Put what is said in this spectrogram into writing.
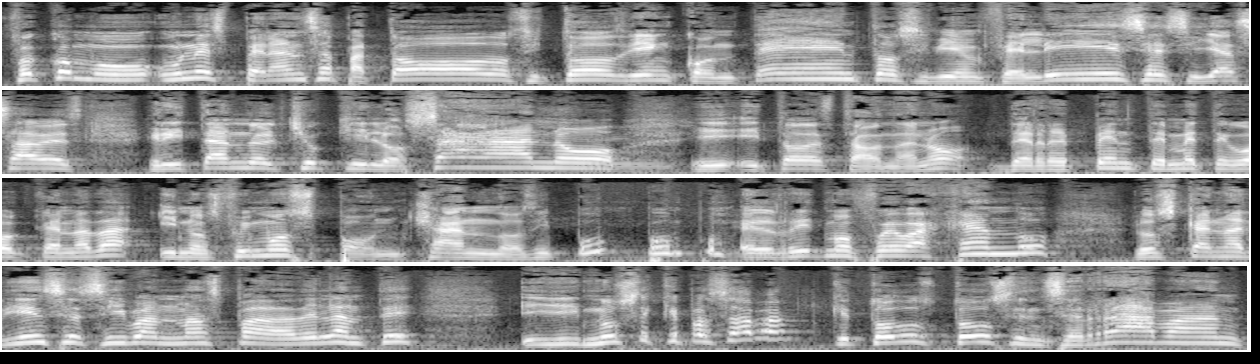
fue como una esperanza para todos y todos bien contentos y bien felices y ya sabes, gritando el Chucky Lozano y, y toda esta onda, ¿no? De repente mete gol Canadá y nos fuimos ponchando, así, pum, pum, pum. El ritmo fue bajando, los canadienses iban más para adelante y no sé qué pasaba, que todos, todos se encerraban,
